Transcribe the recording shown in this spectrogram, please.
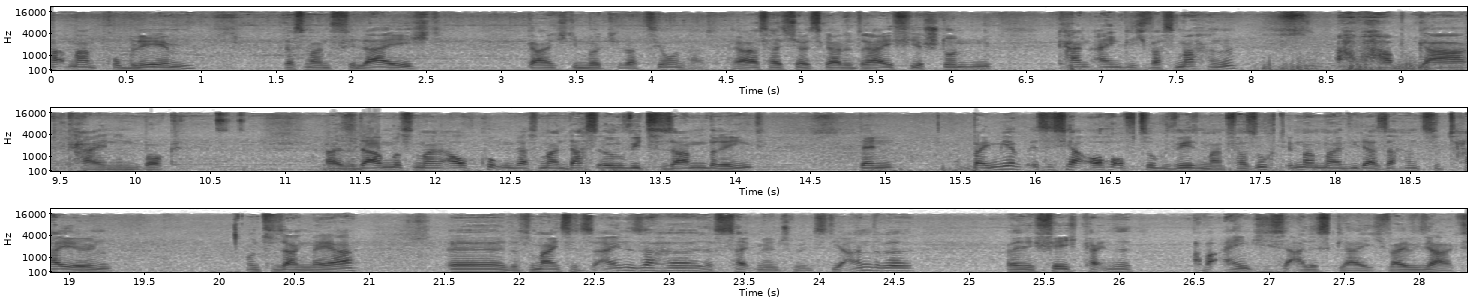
hat man ein Problem, dass man vielleicht gar nicht die Motivation hat. Ja, das heißt, ich habe jetzt gerade drei, vier Stunden, kann eigentlich was machen, aber habe gar keinen Bock. Also da muss man auch gucken, dass man das irgendwie zusammenbringt. Denn bei mir ist es ja auch oft so gewesen, man versucht immer mal wieder Sachen zu teilen und zu sagen, naja, äh, das Mindset ist eine Sache, das Zeitmanagement ist die andere, weil die Fähigkeiten sind. Aber eigentlich ist alles gleich, weil wie gesagt,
